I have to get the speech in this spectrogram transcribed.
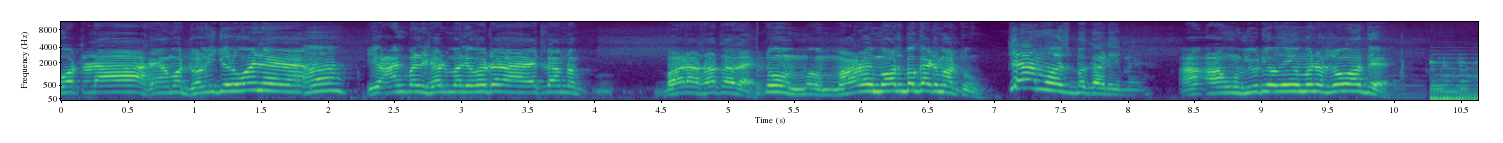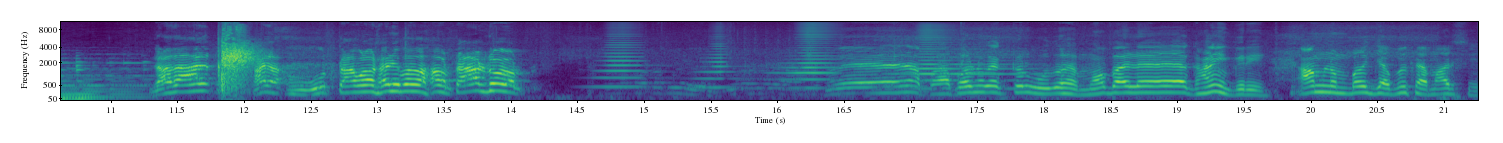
બોટડા હેમર ઢળી ગયેલું હોય ને એ સાઈડમાં વધારે એટલે અમને ભારા થતા થાય. તું મારો મોજ મોત બગાડમાં તું. ક્યાં મોજ બગાડી મેં? આ હું વીડિયો જોઈ મને જોવા દે. દાદા હાલ. હાલ ઉતાવળા થાય ને હાવ ટાઢો. હવે આ કંઈક કરવું તો મોબાઈલે ઘણી કરી. આમ નંબર બળજા ભૂખ્યા મારશે.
